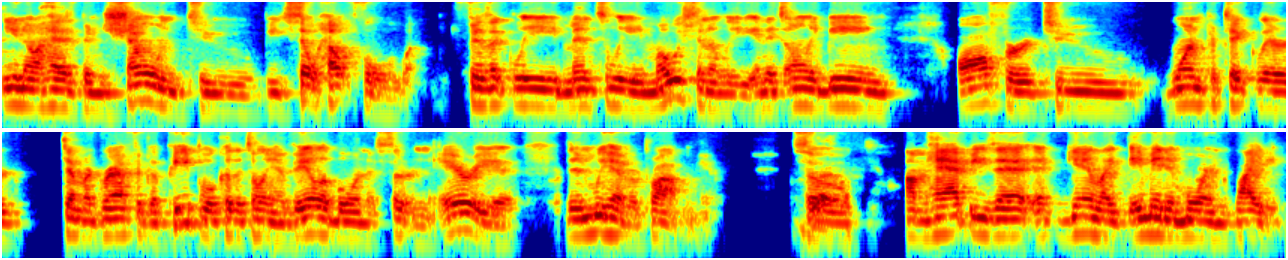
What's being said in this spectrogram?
you know has been shown to be so helpful physically, mentally, emotionally, and it's only being offered to one particular demographic of people because it's only available in a certain area, then we have a problem here. So right. I'm happy that again, like they made it more inviting.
